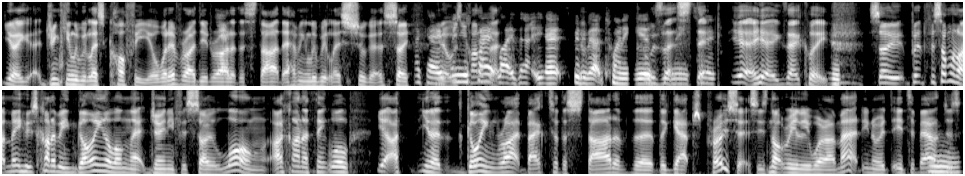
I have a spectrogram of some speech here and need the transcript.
you know, drinking a little bit less coffee or whatever I did right at the start. They're having a little bit less sugar. So okay, you know, it was when you kind say of it that, like that, yeah, it's been about twenty years. it was that step. Too. Yeah, yeah, exactly. So, but for someone like me who's kind of been going along that journey for so long, I kind of think, well, yeah, I, you know, going right back to the start of the the GAPS process is not really where I'm at. You know, it, it's about just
